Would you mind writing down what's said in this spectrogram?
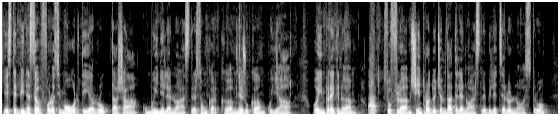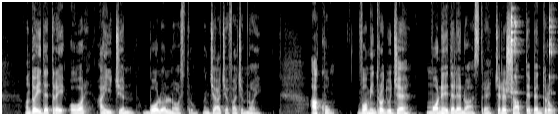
Este bine să folosim o hârtie ruptă așa, cu mâinile noastre, să o încărcăm, ne jucăm cu ea, o impregnăm, suflăm și introducem datele noastre, bilețelul nostru, în 2 de 3 ori, aici, în bolul nostru, în ceea ce facem noi. Acum, vom introduce monedele noastre, cele șapte pentru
